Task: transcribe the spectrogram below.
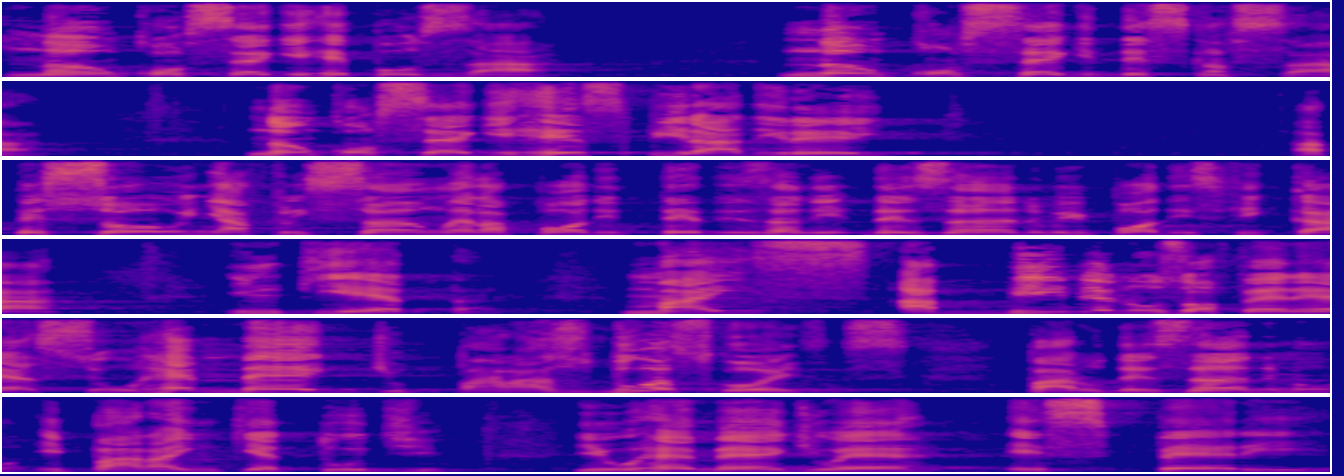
Não consegue repousar, não consegue descansar não consegue respirar direito. A pessoa em aflição, ela pode ter desânimo e pode ficar inquieta. Mas a Bíblia nos oferece o remédio para as duas coisas, para o desânimo e para a inquietude. E o remédio é espere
